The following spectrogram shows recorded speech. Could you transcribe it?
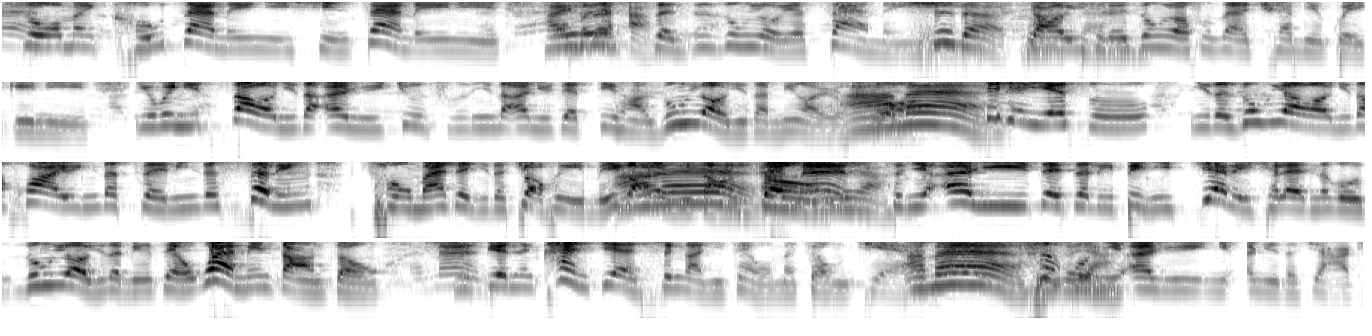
使我们口赞美你，心赞美你，我们的身子荣耀也赞美你。是的将一切的荣耀颂赞全凭归给你，因为你造你的儿女，就是你的儿女在地上荣耀你的名而活。谢谢耶稣，你的荣耀、你的话语、你的真理、你的圣灵充满在你的教会每个儿女当阿中门，使你儿女在这里被你建立起来，能够荣耀你的名，在万民当中，使别人看见神啊，你在我们中间。阿门赐福你儿女，你儿女的家庭，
